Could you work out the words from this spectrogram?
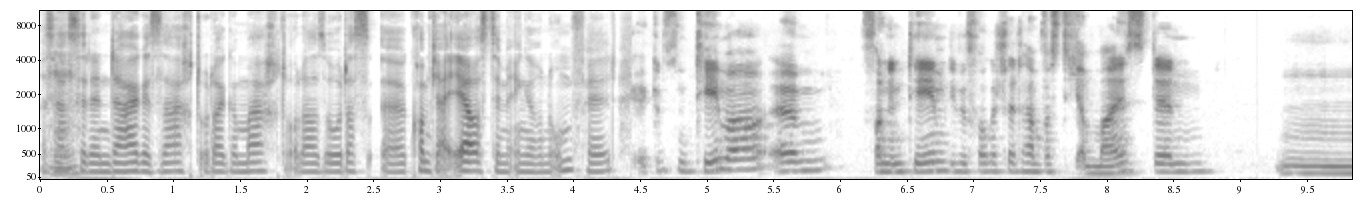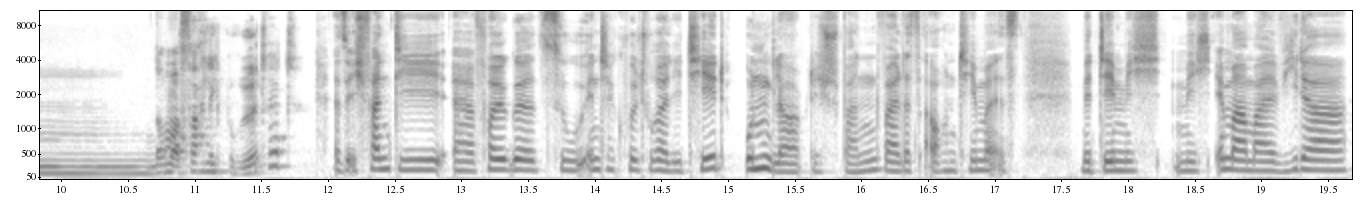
was hast mhm. du denn da gesagt oder gemacht oder so. Das äh, kommt ja eher aus dem engeren Umfeld. Gibt es ein Thema ähm, von den Themen, die wir vorgestellt haben, was dich am meisten nochmal fachlich berührt hat? Also ich fand die äh, Folge zu Interkulturalität unglaublich spannend, weil das auch ein Thema ist, mit dem ich mich immer mal wieder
